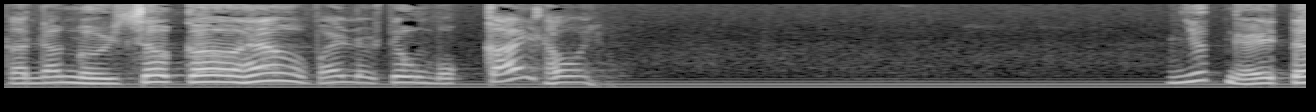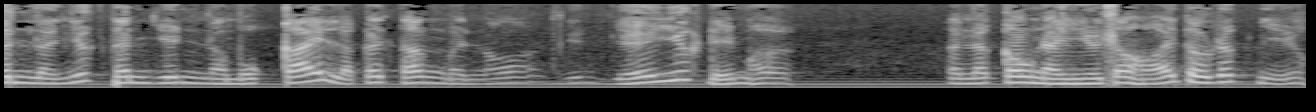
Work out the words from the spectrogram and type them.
Thành ra người sơ cơ hết phải là tu một cái thôi. Nhất nghệ tinh là nhất thanh dinh là một cái là cái thân mình nó dễ nhất niệm hơn. Thành ra câu này người ta hỏi tôi rất nhiều.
